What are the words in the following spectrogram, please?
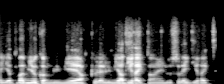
Il n'y a pas mieux comme lumière que la lumière directe hein, et le soleil direct.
